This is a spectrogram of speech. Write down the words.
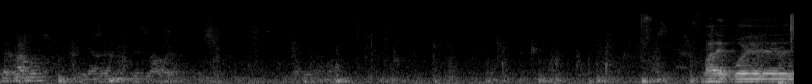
cerramos, que ya realmente es la hora. Vale, pues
